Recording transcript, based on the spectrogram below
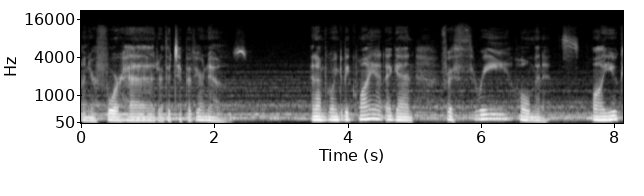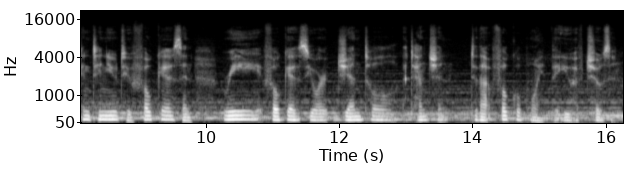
on your forehead or the tip of your nose. And I'm going to be quiet again for three whole minutes while you continue to focus and refocus your gentle attention to that focal point that you have chosen.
